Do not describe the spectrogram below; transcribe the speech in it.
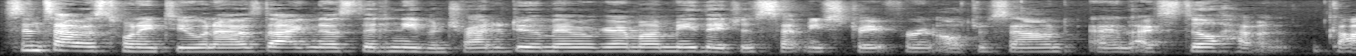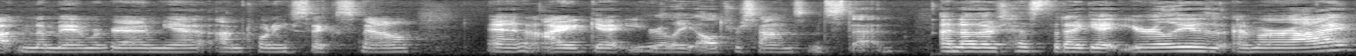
Since I was 22 when I was diagnosed, they didn't even try to do a mammogram on me. They just sent me straight for an ultrasound and I still haven't gotten a mammogram yet. I'm 26 now and I get yearly ultrasounds instead. Another test that I get yearly is an MRI.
